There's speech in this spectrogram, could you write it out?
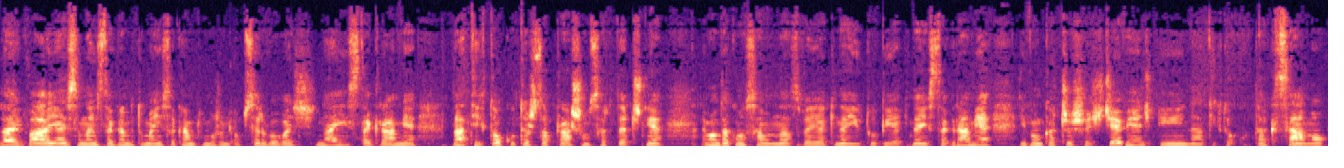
live'a. Ja jestem na Instagramie, to ma Instagram, to może mnie obserwować na Instagramie, na TikToku też zapraszam serdecznie. Mam taką samą nazwę jak i na YouTubie, jak i na Instagramie, Iwonka369 i na TikToku tak samo.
